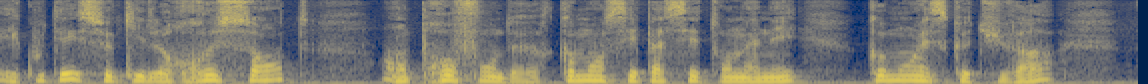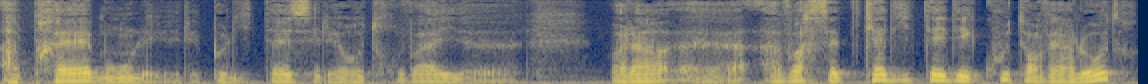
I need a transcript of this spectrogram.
écouter ce qu'ils ressentent en profondeur. Comment s'est passée ton année? Comment est-ce que tu vas? Après, bon, les, les, politesses et les retrouvailles, euh, voilà, euh, avoir cette qualité d'écoute envers l'autre,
